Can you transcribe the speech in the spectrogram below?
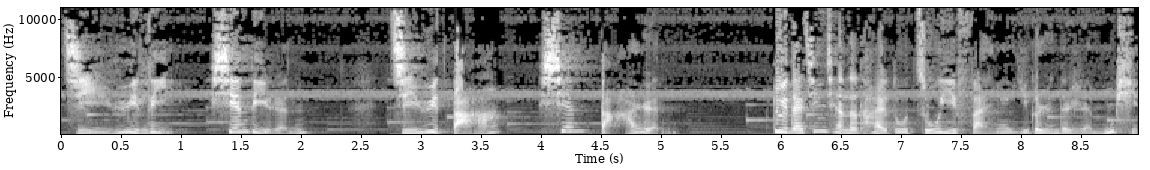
己欲立先立人，己欲达先达人。对待金钱的态度，足以反映一个人的人品。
